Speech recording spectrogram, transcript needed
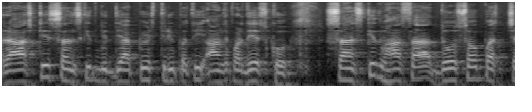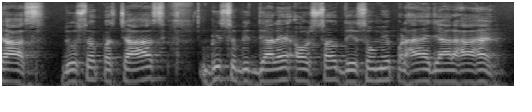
राष्ट्रीय संस्कृत विद्यापीठ, तिरुपति, आंध्र प्रदेश को। संस्कृत भाषा 250 250 विश्वविद्यालय और सौ देशों में पढ़ाया जा रहा है।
